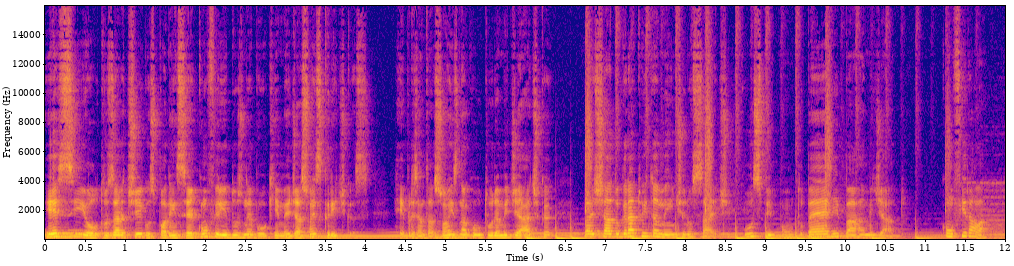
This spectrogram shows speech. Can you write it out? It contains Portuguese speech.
Esse e outros artigos podem ser conferidos no e-book Mediações Críticas, Representações na Cultura Midiática, baixado gratuitamente no site usp.br/mediato. Confira lá.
